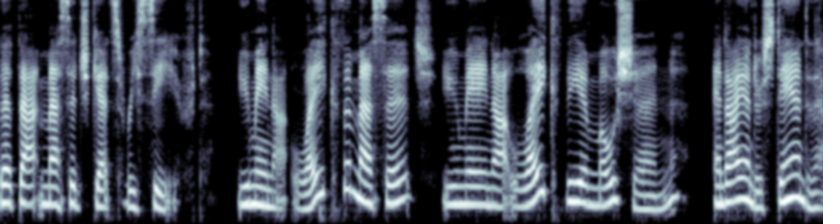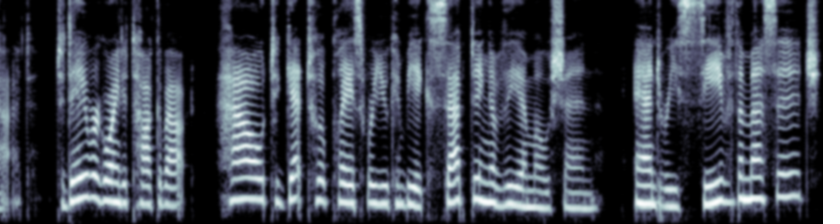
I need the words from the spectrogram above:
that that message gets received. You may not like the message. You may not like the emotion. And I understand that. Today, we're going to talk about how to get to a place where you can be accepting of the emotion and receive the message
